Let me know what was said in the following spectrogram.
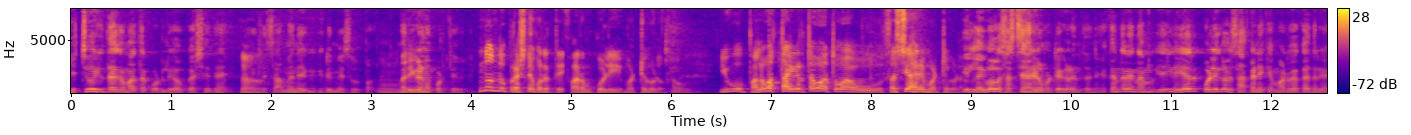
ಹೆಚ್ಚುವರಿ ಇದ್ದಾಗ ಮಾತ್ರ ಕೊಡ್ಲಿಕ್ಕೆ ಅವಕಾಶ ಇದೆ. ಇಲ್ಲಿ ಸಾಮಾನ್ಯವಾಗಿ ಕಡಿಮೆ ಸ್ವಲ್ಪ. ಮರಿಗಳನ್ನ ಕೊಡ್ತೀವಿ. ಇನ್ನೊಂದು ಪ್ರಶ್ನೆ ಬರುತ್ತೆ ಫಾರಂ ಕೋಳಿ ಮೊಟ್ಟೆಗಳು. ಇವು ಫಲವತ್ತಾಗಿರ್ತಾವ ಅಥವಾ ಅವು ಸಸ್ಯಾಹಾರಿ ಮೊಟ್ಟೆಗಳು? ಇಲ್ಲ ಇವೆಲ್ಲ ಸಸ್ಯಾಹಾರಿ ಮೊಟ್ಟೆಗಳು ಅಂತಾನೆ. ಯಾಕಂದ್ರೆ ನಮಗೆ ಏರ್ ಕೋಳಿಗಳು ಸಾಕಾಣಿಕೆ ಮಾಡಬೇಕಾದ್ರೆ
